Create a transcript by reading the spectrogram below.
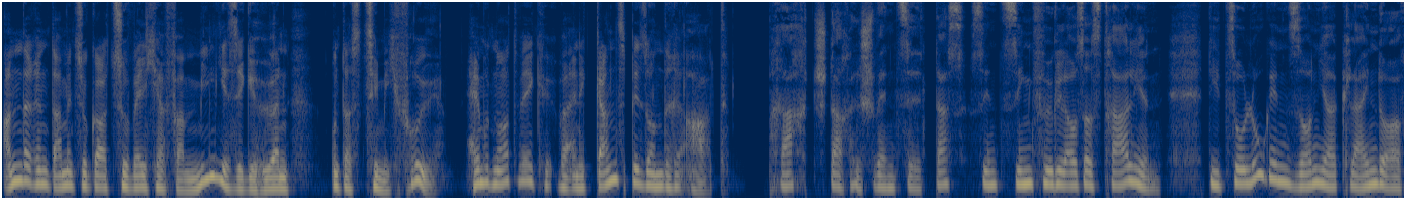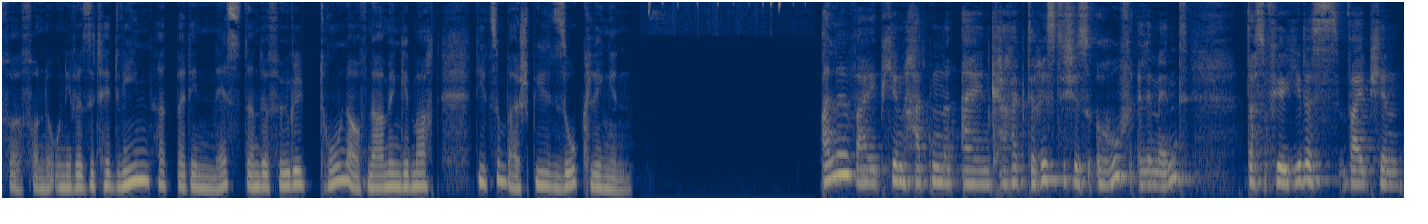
anderen damit sogar, zu welcher Familie sie gehören. Und das ziemlich früh. Helmut Nordweg über eine ganz besondere Art. Prachtstachelschwänze, das sind Singvögel aus Australien. Die Zoologin Sonja Kleindorfer von der Universität Wien hat bei den Nestern der Vögel Tonaufnahmen gemacht, die zum Beispiel so klingen. Alle Weibchen hatten ein charakteristisches Rufelement, das für jedes Weibchen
